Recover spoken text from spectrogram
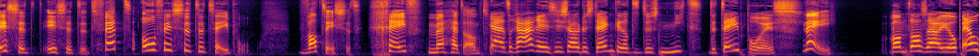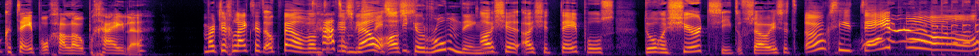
Is het, is het het vet of is het de tepel? Wat is het? Geef me het antwoord. Ja, het rare is, je zou dus denken dat het dus niet de tepel is. Nee, Want dan zou je op elke tepel gaan lopen geilen. maar tegelijkertijd ook wel. Want Het gaat het is om die wel als, ronding. als, je, als je tepels door een shirt ziet of zo, is het ook die tepels.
